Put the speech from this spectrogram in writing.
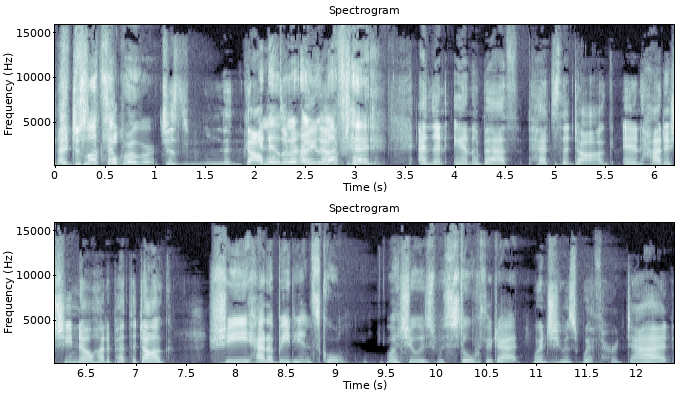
and just plucks up Grover. just n- And it him right the up. left head. And then Annabeth pets the dog. And how does she know how to pet the dog? She had obedience school when she was with, still with her dad. When she was with her dad.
